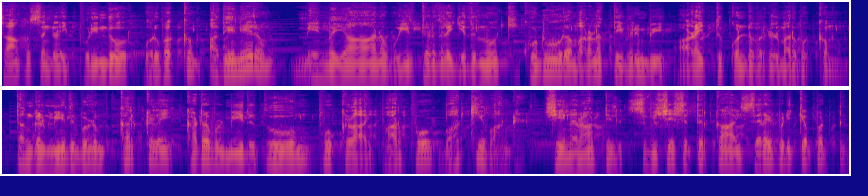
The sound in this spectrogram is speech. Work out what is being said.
சாகசங்களை புரிந்தோர் ஒரு பக்கம். அதே நேரம் மேன்மையான உயிர்த்தெழுதலை எதிர்நோக்கி கொடூர மரணத்தை விரும்பி அழைத்துக் கொண்டவர்கள் மறுபக்கம். தங்கள் மீது விழும் கற்களை கடவுள் மீது தூவும் பூக்களாய் பார்ப்போர் பாக்கியவான்கள். சீன நாட்டில் சுவிசேஷத்திற்காய் சிறைபிடிக்கப்பட்டு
